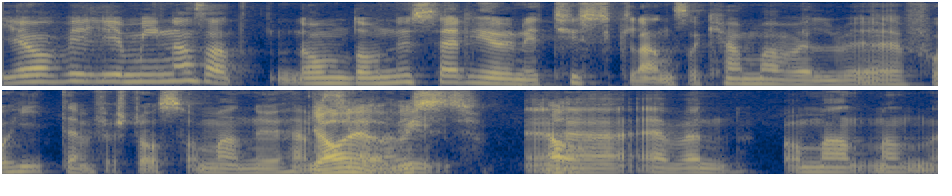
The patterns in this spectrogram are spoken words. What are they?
jag vill ju minnas att om de nu säljer den i Tyskland så kan man väl eh, få hit den förstås om man nu hemskt ja, ja, vill. Ja. Eh, även om man, man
